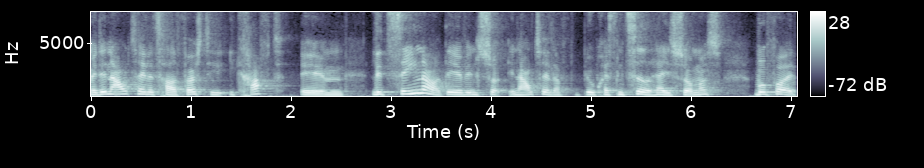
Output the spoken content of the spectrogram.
men den aftale træder først i, kraft øhm, lidt senere. Det er en, en aftale, der blev præsenteret her i sommer, hvorfor at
